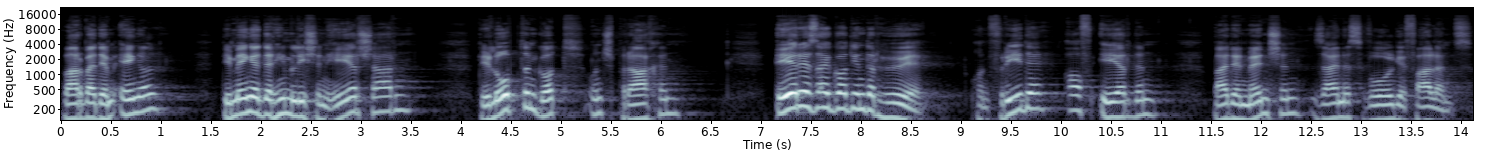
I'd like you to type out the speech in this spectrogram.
war bei dem Engel die Menge der himmlischen Heerscharen, die lobten Gott und sprachen, Ehre sei Gott in der Höhe und Friede auf Erden bei den Menschen seines Wohlgefallens.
